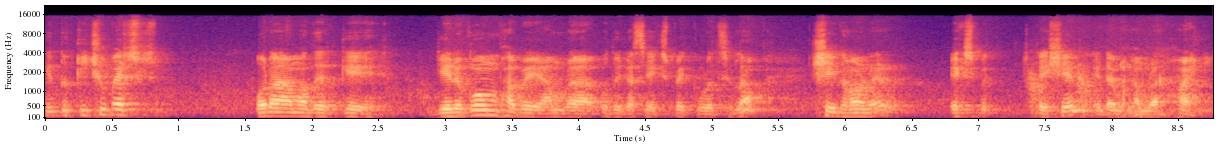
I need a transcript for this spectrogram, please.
কিন্তু কিছু ম্যাচ ওরা আমাদেরকে যেরকমভাবে আমরা ওদের কাছে এক্সপেক্ট করেছিলাম, সেই ধরনের এক্সপেকটেশন এটা আমরা হয়নি।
